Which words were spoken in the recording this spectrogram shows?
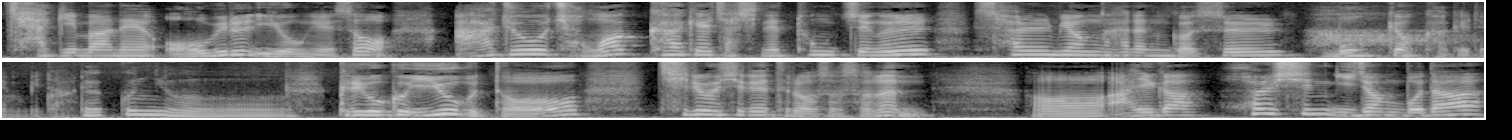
자기만의 어휘를 이용해서 아주 정확하게 자신의 통증을 설명하는 것을 아, 목격하게 됩니다. 그랬군요. 그리고 그 이후부터 치료실에 들어서서는 어, 아이가 훨씬 이전보다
